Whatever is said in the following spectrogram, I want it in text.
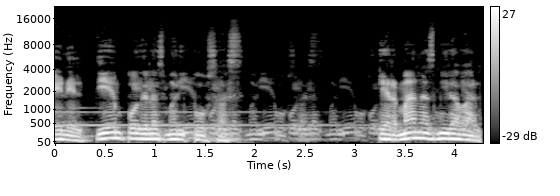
En el tiempo de las mariposas, hermanas Mirabal.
